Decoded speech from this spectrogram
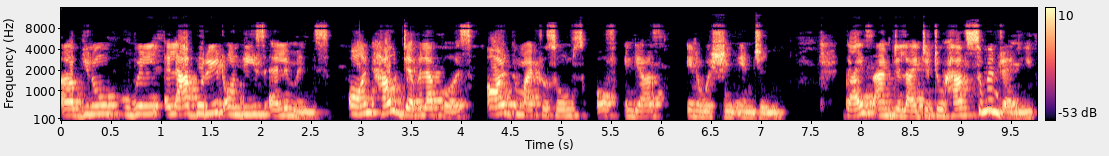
uh, you know, will elaborate on these elements on how developers are the microsomes of India's innovation engine. Guys, I'm delighted to have Suman Reddy,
